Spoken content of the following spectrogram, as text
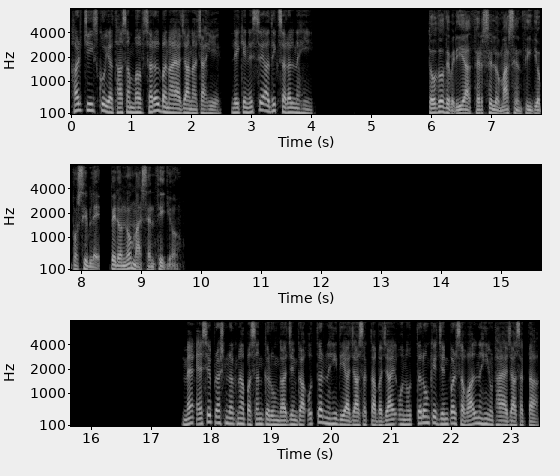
हर चीज़ को यथासंभव सरल बनाया जाना चाहिए लेकिन इससे अधिक सरल नहीं Todo debería hacerse lo más sencillo posible, pero no más sencillo. मैं ऐसे प्रश्न रखना पसंद करूँगा जिनका उत्तर नहीं दिया जा सकता बजाय उन उत्तरों के जिन पर सवाल नहीं उठाया जा सकता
